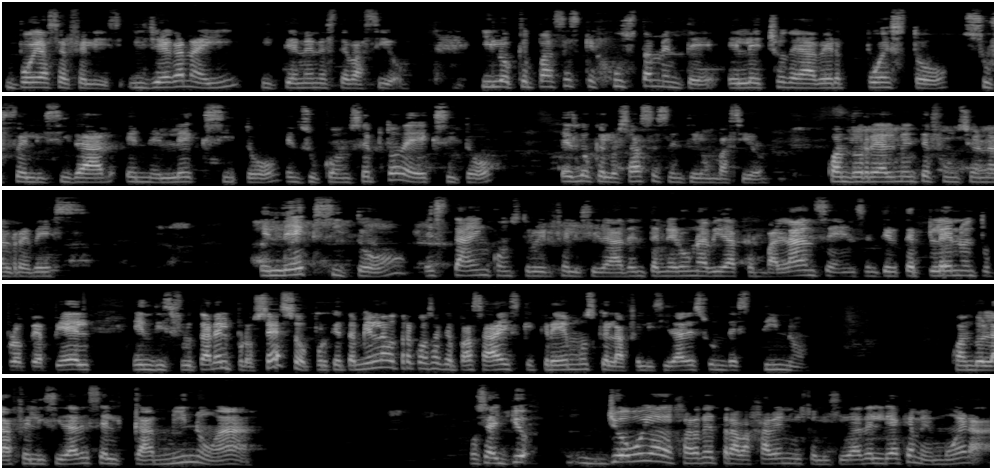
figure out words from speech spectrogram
voy a ser feliz. Y llegan ahí y tienen este vacío. Y lo que pasa es que justamente el hecho de haber puesto su felicidad en el éxito, en su concepto de éxito, es lo que los hace sentir un vacío, cuando realmente funciona al revés. El éxito está en construir felicidad, en tener una vida con balance, en sentirte pleno en tu propia piel, en disfrutar el proceso, porque también la otra cosa que pasa es que creemos que la felicidad es un destino, cuando la felicidad es el camino a. O sea, yo, yo voy a dejar de trabajar en mi felicidad el día que me muera.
